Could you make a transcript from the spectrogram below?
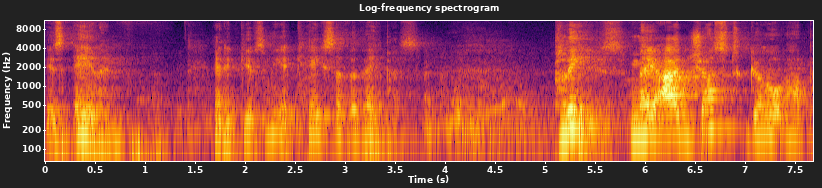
is ailing, and it gives me a case of the vapors. Please, may I just go up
